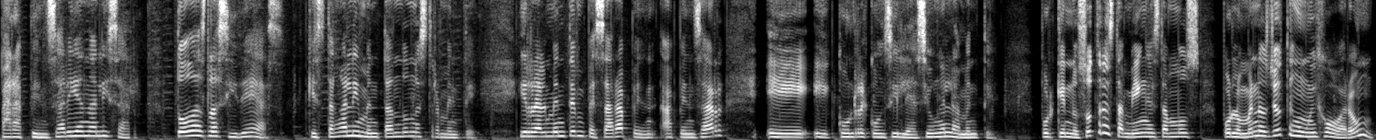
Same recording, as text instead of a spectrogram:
para pensar y analizar todas las ideas que están alimentando nuestra mente y realmente empezar a, pensar eh, eh, con reconciliación en la mente. Porque nosotras también estamos, por lo menos yo tengo un hijo varón.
